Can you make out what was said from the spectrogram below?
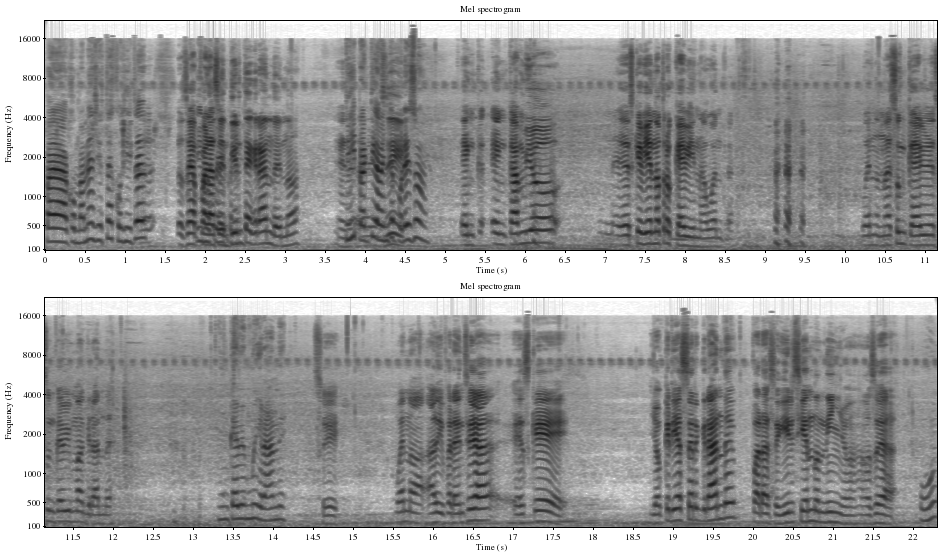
para comprarme ciertas cositas. O sea, para no pedir sentirte grande, ¿no? Sí, En- prácticamente sí. por eso. En, en cambio, es que viene otro Kevin, aguanta. Bueno, no es un Kevin, es un Kevin más grande. Un Kevin muy grande. Sí. Bueno, a diferencia es que yo quería ser grande para seguir siendo niño. O sea, Uh,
